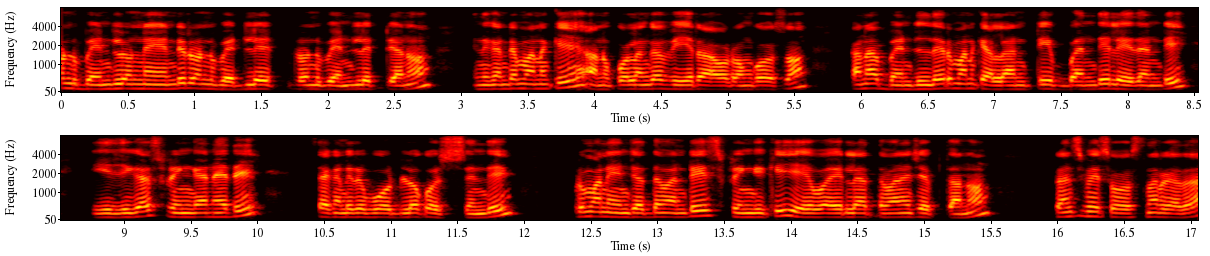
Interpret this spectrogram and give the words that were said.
రెండు బెండ్లు ఉన్నాయండి. రెండు బెడ్లు రెండు బెండ్లు ఎట్టాను. ఎందుకంటే మనకి అనుకూలంగా వే రావడం కోసం. కానీ ఆ బెండ్ల దగ్గర మనకి ఎలాంటి ఇబ్బంది లేదండి. ఈజీగా స్ప్రింగ్ అనేది సెకండరీ బోర్డులోకి వస్తుంది ఇప్పుడు మనం ఏం చేద్దామంటే స్ప్రింగ్కి ఏ వైర్లు వేద్దామని చెప్తాను. ఫ్రెండ్స్ మీరు చూస్తున్నారు కదా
